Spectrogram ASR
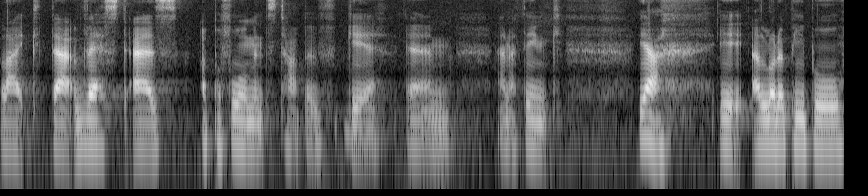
like that vest as a performance type of gear. Um, and I think, yeah, it, a lot of people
